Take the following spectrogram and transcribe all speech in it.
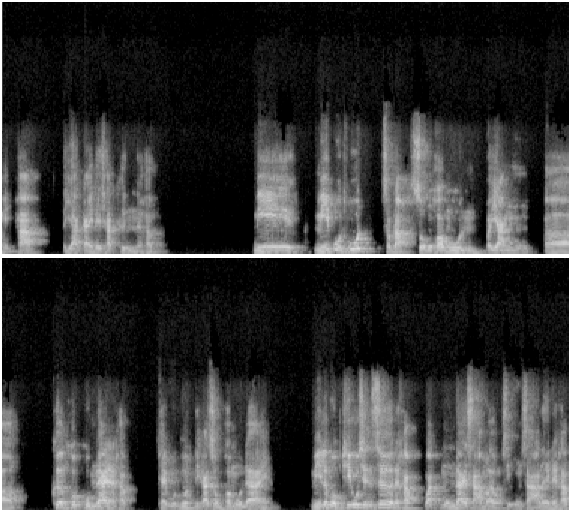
เห็นภาพระยะไกลได้ชัดขึ้นนะครับ มีมีบลูทูธสำหรับส่งข้อมูลไปยังเครื่องควบคุมได้นะครับ ใช้บลูทูธในการส่งข้อมูลได้ มีระบบทิวเซนเซอร์นะครับ วัดมุมได้สามร้อยหกสิบองศาเลยนะครับ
